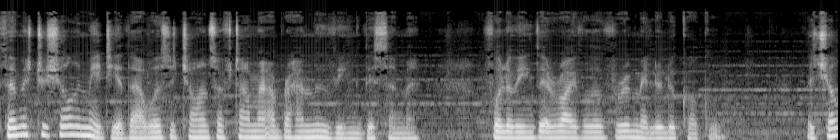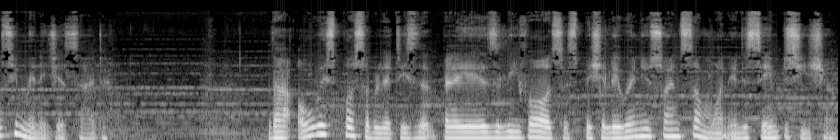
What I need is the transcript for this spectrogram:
Thomas Tuchel admitted there was a chance of Tammy Abraham moving this summer, following the arrival of Romelu Lukaku. The Chelsea manager said, There are always possibilities that players leave us, especially when you sign someone in the same position.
